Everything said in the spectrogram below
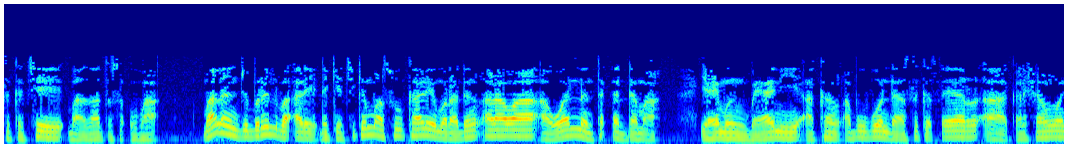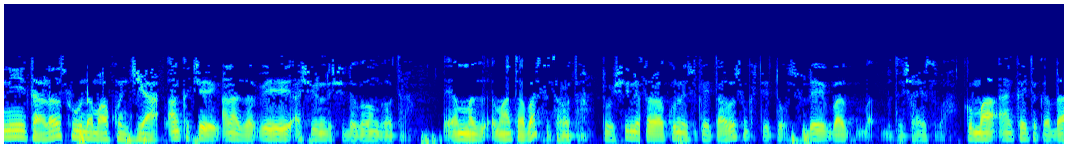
suka ce ba za ta saɓu ba. Malam jibril ba'are da ke cikin masu kare muradun arawa a wannan takaddama ya yi min bayani akan abubuwan da suka tsayar a ƙarshen wani taron su na makon jiya. An ka ce ana zaɓe 26 ga wanga wata. ‘Yan mata ba su sarauta. To shi ne sarakunan suka yi taro suka ce to su dai ba ta shaye su ba. Kuma an kai takarda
